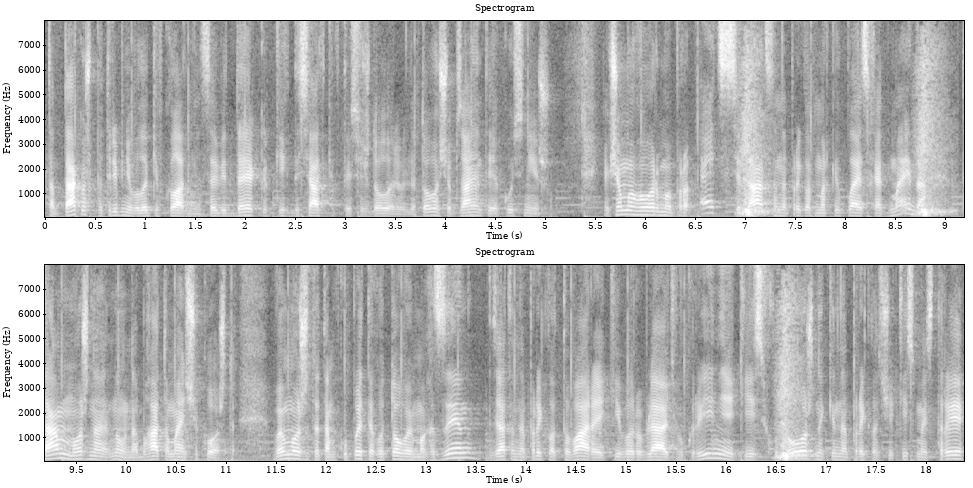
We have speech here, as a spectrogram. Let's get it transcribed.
там також потрібні великі вкладення. Це від деяких десятків тисяч доларів для того, щоб зайняти якусь нішу. Якщо ми говоримо про Etsy, да, це, наприклад, маркетплейс Handmade, там можна ну, набагато менші кошти. Ви можете там купити готовий магазин, взяти, наприклад, товари, які виробляють в Україні, якісь художники, наприклад, чи якісь майстри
